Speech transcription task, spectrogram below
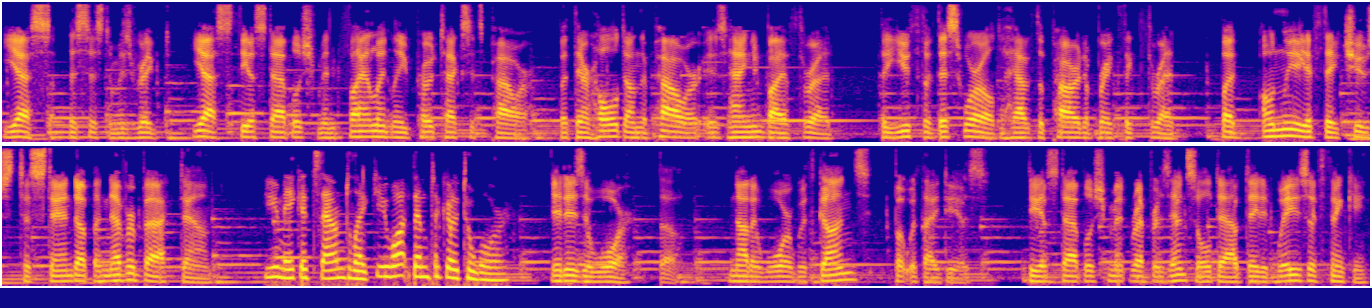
Yes, the system is rigged. Yes, the establishment violently protects its power, but their hold on the power is hanging by a thread. The youth of this world have the power to break the thread, but only if they choose to stand up and never back down. You make it sound like you want them to go to war. It is a war, though. Not a war with guns, but with ideas. The establishment represents old outdated ways of thinking.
